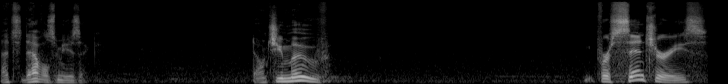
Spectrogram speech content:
That's devil's music. Don't you move. For centuries,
